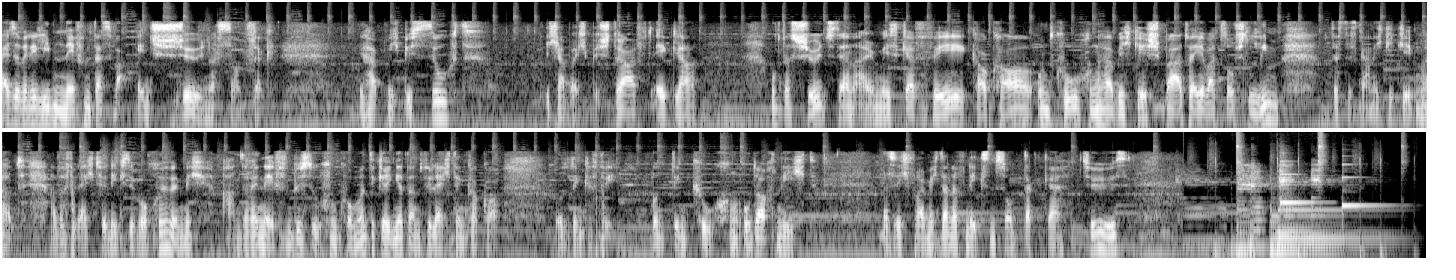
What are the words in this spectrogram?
Also meine lieben Neffen, das war ein schöner Sonntag. Ihr habt mich besucht, ich habe euch bestraft, eh. Und das Schönste an allem ist, Kaffee, Kakao und Kuchen habe ich gespart, weil ihr wart so schlimm, dass das gar nicht gegeben hat. Aber vielleicht für nächste Woche, wenn mich andere Neffen besuchen kommen, die kriegen ja dann vielleicht den Kakao oder den Kaffee und den Kuchen oder auch nicht. Also ich freue mich dann auf nächsten Sonntag. Gell? Tschüss.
